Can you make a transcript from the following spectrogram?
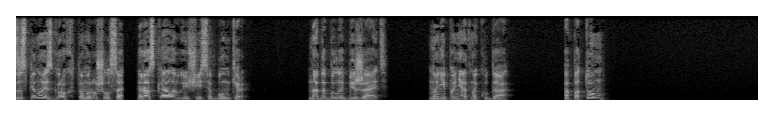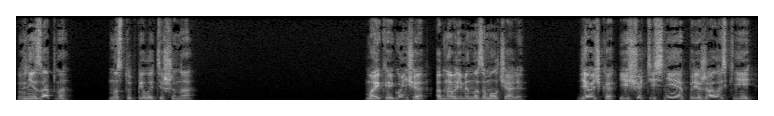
За спиной с грохотом рушился раскалывающийся бункер. Надо было бежать, но непонятно куда. А потом... Внезапно наступила тишина. Майка и Гонча одновременно замолчали. Девочка еще теснее прижалась к ней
